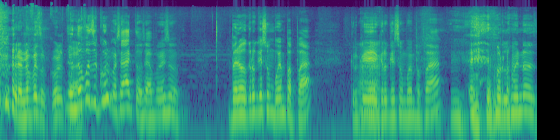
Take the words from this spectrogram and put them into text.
Pero no fue su culpa. no fue su culpa, exacto, o sea, por eso. Pero creo que es un buen papá, creo que, Ajá. creo que es un buen papá, por lo menos,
